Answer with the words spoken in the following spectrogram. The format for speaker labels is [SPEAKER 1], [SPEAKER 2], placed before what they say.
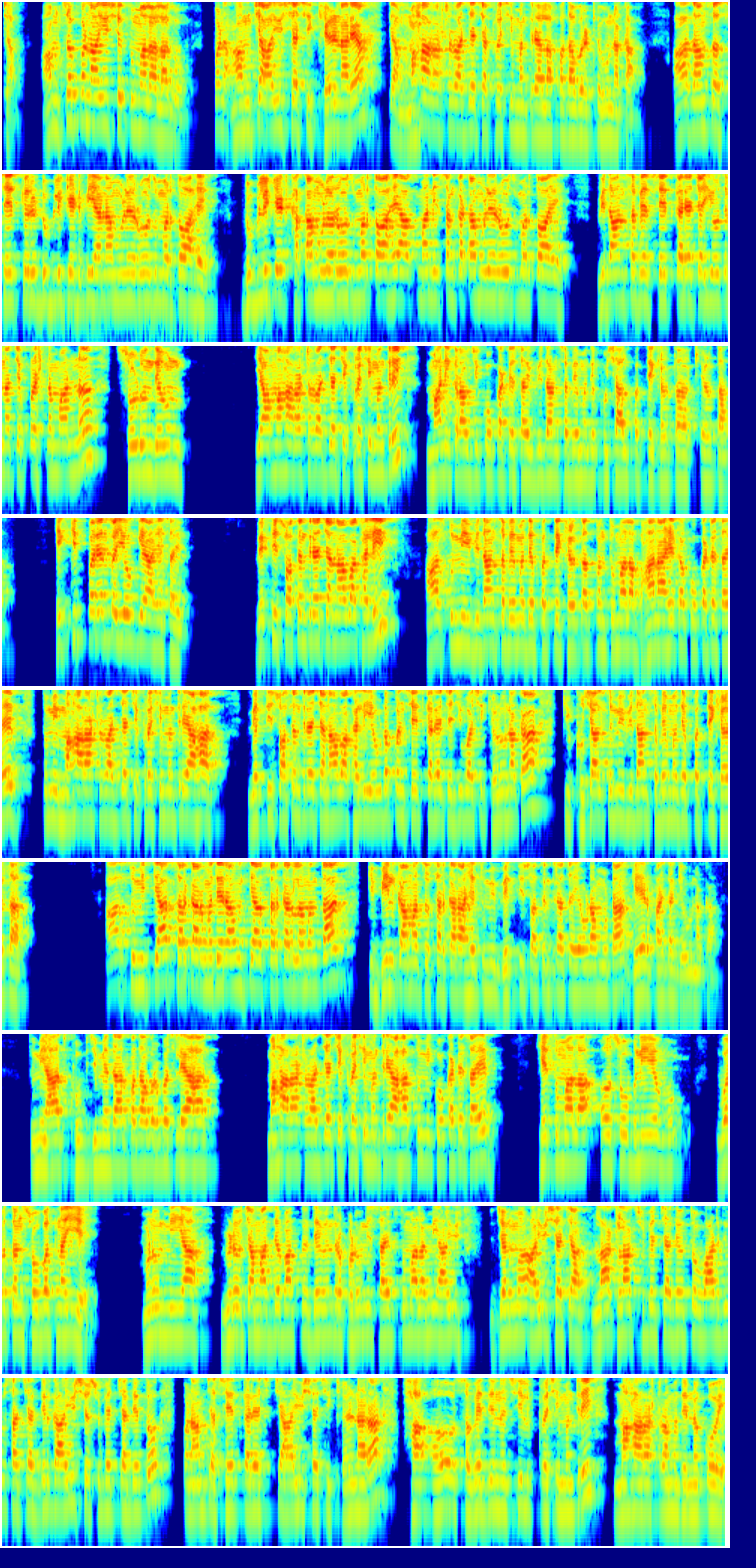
[SPEAKER 1] च्या. आमचं पण आयुष्य तुम्हाला लागो. पण आमच्या आयुष्याशी खेळणाऱ्या त्या महाराष्ट्र राज्याच्या कृषी मंत्र्याला पदावर ठेवू नका. आज आमचा शेतकरी डुप्लिकेट बियाणामुळे रोज मरतो आहे. डुप्लिकेट खतामुळे रोज मरतो आहे. आसमानी संकटामुळे रोज मरतो आहे. विधानसभेत शेतकऱ्याच्या योजनाचे प्रश्न मांडणं सोडून देऊन या महाराष्ट्र राज्याचे कृषी मंत्री माणिकरावजी कोकाटे साहेब विधानसभेमध्ये खुशाल पत्ते खेळता खेळतात. हे कितपर्यंत योग्य आहे साहेब? व्यक्ती स्वातंत्र्याच्या नावाखाली आज तुम्ही विधानसभेमध्ये पत्ते खेळतात पण तुम्हाला भान आहे का कोकाटे साहेब? तुम्ही महाराष्ट्र राज्याचे कृषी मंत्री आहात. व्यक्ती स्वातंत्र्याच्या नावाखाली एवढं पण शेतकऱ्याच्या जीवाशी खेळू नका की खुशाल तुम्ही विधानसभेमध्ये पत्ते खेळता. आज तुम्ही त्याच सरकारमध्ये राहून त्या सरकारला म्हणतात की बिनकामाचं सरकार आहे. तुम्ही व्यक्ती स्वातंत्र्याचा एवढा मोठा गैरफायदा घेऊ नका. तुम्ही आज खूप जिम्मेदार पदावर बसले आहात. महाराष्ट्र राज्याचे कृषी मंत्री आहात तुम्ही कोकाटे साहेब. हे तुम्हाला अशोभनीय व- वर्तन सोबत नाहीये. म्हणून मी या व्हिडिओच्या माध्यमातून देवेंद्र फडणवीस साहेब तुम्हाला मी आयु जन्म आयुष्याच्या लाख लाख शुभेच्छा देतो वाढदिवसाच्या दीर्घ आयुष्य शुभेच्छा देतो. पण आमच्या शेतकऱ्याच्या आयुष्याशी खेळणारा हा असंवेदनशील कृषी मंत्री महाराष्ट्रामध्ये नकोय.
